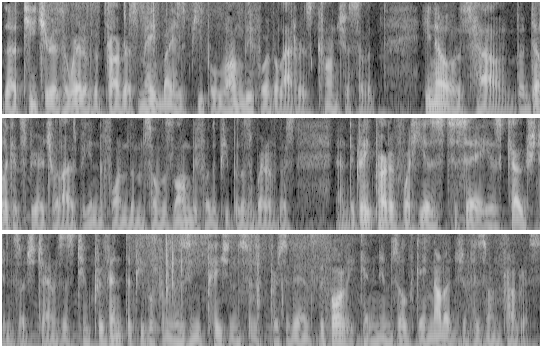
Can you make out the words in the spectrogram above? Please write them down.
The teacher is aware of the progress made by his pupil long before the latter is conscious of it. He knows how the delicate spiritual eyes begin to form themselves long before the pupil is aware of this, and a great part of what he has to say is couched in such terms as to prevent the people from losing patience and perseverance before he can himself gain knowledge of his own progress.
